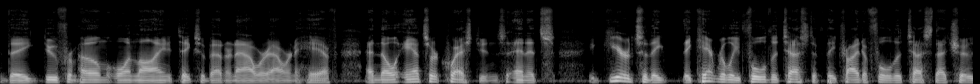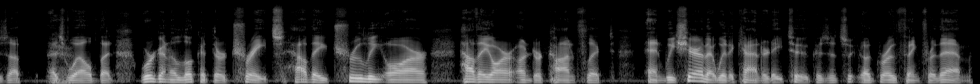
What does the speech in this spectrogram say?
they do from home online. It takes about an hour, hour and a half, and they'll answer questions. And it's geared so they, they can't really fool the test. If they try to fool the test, that shows up as well. But we're going to look at their traits, how they truly are, how they are under conflict, and we share that with a candidate too because it's a growth thing for them.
